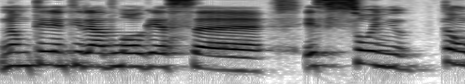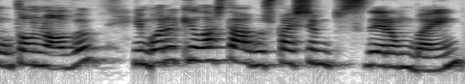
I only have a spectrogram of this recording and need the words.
Não me terem tirado logo essa, esse sonho tão, tão nova, embora que lá estava, os pais sempre se deram bem,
